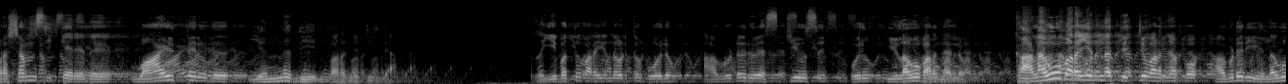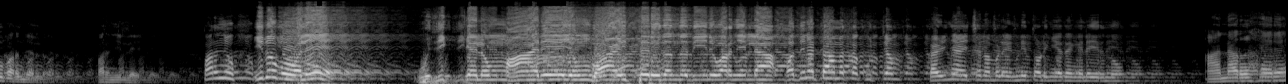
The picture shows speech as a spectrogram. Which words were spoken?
പ്രശംസിക്കരുത് വാഴ്ത്തരുത് എന്ന് ദീൻ പറഞ്ഞിട്ടില്ല. റീബത്ത് പറയുന്നിടത്ത് പോലും അവിടെ ഒരു എക്സ്ക്യൂസ് ഒരു ഇളവ് പറഞ്ഞല്ലോ. കളവ് പറയുന്ന തെറ്റ് പറഞ്ഞപ്പോ അവിടെ ഒരു ഇളവ് പറഞ്ഞല്ലോ. പറഞ്ഞില്ലേ? പറഞ്ഞു ഇതുപോലെ ഒരിക്കലും ആരെയും വാഴ്ത്തരുതെന്ന് ദീന് പറഞ്ഞില്ല. പതിനെട്ടാമത്തെ കുറ്റം കഴിഞ്ഞ ആഴ്ച നമ്മൾ എണ്ണി തുടങ്ങിയത് എങ്ങനെയായിരുന്നു അനർഹരെ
